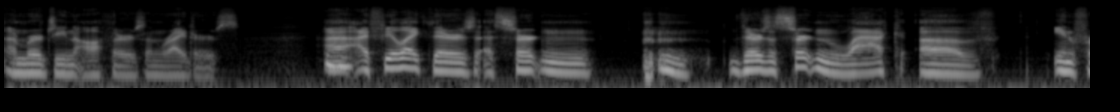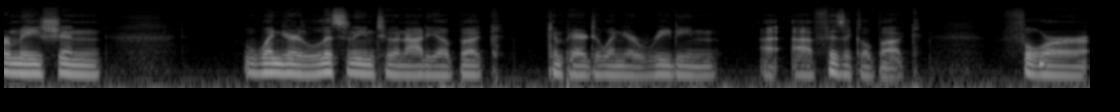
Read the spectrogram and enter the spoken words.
emerging authors and writers? I, I feel like there's a certain there's a certain lack of information when you're listening to an audiobook compared to when you're reading a, a physical book for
